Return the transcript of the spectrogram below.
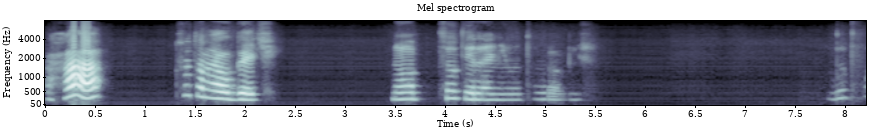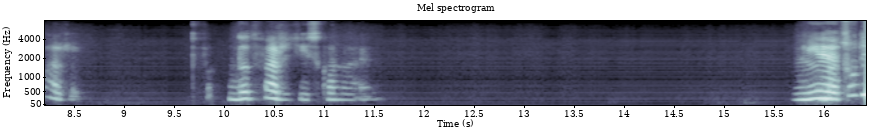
Aha. Co to miało być? No, co ty, Leniu, tu robisz? Do twarzy. Tw- Do twarzy ci z komarem. No Nie, co ty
